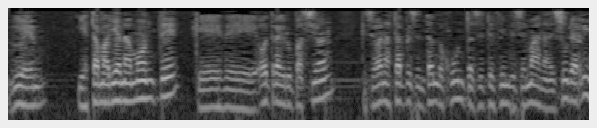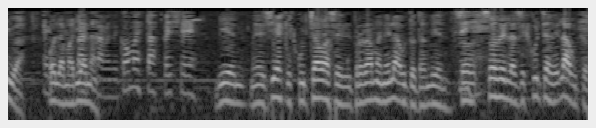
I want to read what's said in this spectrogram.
Bien. Y está Mariana Monte, que es de otra agrupación, que se van a estar presentando juntas este fin de semana, de sur arriba. Hola Mariana. ¿Cómo estás, Pelle? Bien, me decías que escuchabas el programa en el auto también. Sos, de las escuchas del auto.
